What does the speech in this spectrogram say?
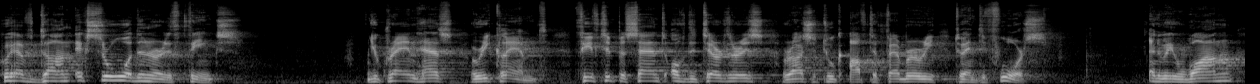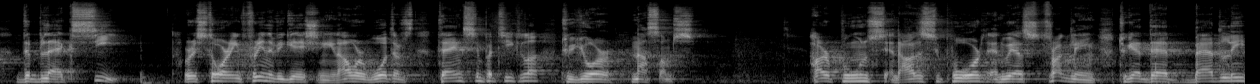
who have done extraordinary things. Ukraine has reclaimed 50% of the territories Russia took after February 24th. And we won the Black Sea, restoring free navigation in our waters, thanks in particular to your NASAMS harpoons and other support, and we are struggling to get the badly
